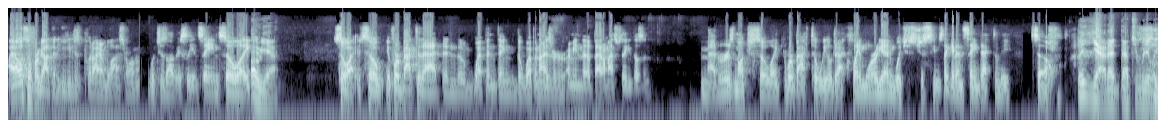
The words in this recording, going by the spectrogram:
I also forgot that he can just put Ion Blaster on him, which is obviously insane. So, like, oh yeah. So, I so if we're back to that, then the weapon thing, the weaponizer, I mean, the Battle Master thing doesn't matter as much. So, like, we're back to Wheeljack Flame War again, which just seems like an insane deck to me. So yeah, that that's really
